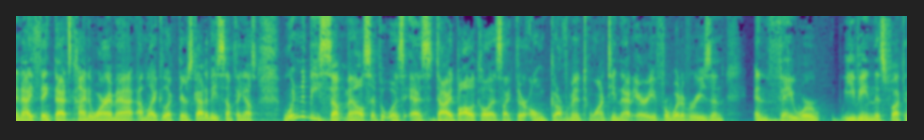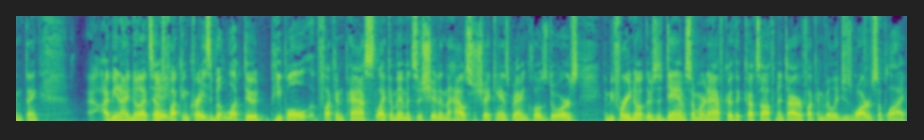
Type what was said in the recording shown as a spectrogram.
and I think that's kind of where I'm at. I'm like, look, there's got to be something else. Wouldn't it be something else if it was as diabolical as like their own government wanting that area for whatever reason, and they were weaving this fucking thing? I mean, I know that sounds Yeah. fucking crazy, but look, dude, people fucking pass like amendments and shit in the house and shake hands behind closed doors, and before you know it, there's a dam somewhere in Africa that cuts off an entire fucking village's water supply.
